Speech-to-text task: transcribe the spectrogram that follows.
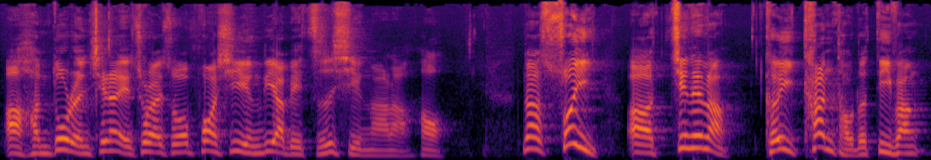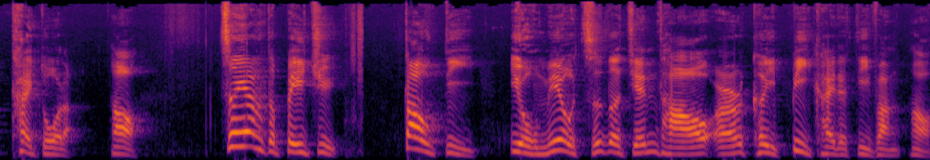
啊，很多人现在也出来说判死刑你也别执行啊啦。好，那所以啊，今天呢可以探讨的地方太多了。好，这样的悲剧到底？有没有值得检讨而可以避开的地方？哈，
